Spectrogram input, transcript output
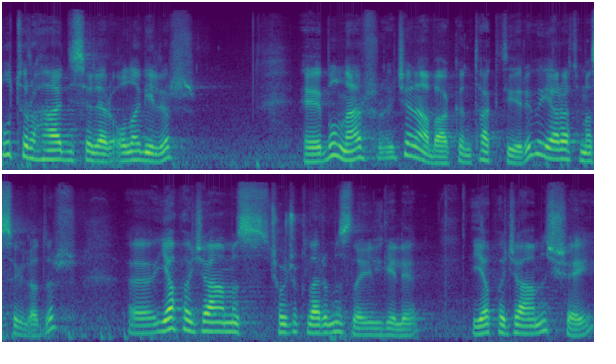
bu tür hadiseler olabilir. E, Bunlar Cenab-ı Hakk'ın takdiri ve yaratmasıyladır. E, Yapacağımız çocuklarımızla ilgili yapacağımız şey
